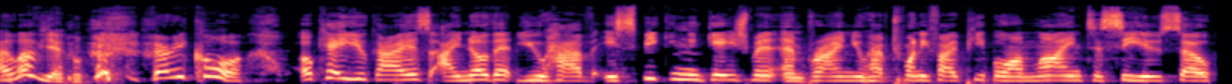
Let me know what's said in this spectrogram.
I love you. Very cool. Okay, you guys. I know that you have a speaking engagement, and Brian, you have 25 people online to see you. So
